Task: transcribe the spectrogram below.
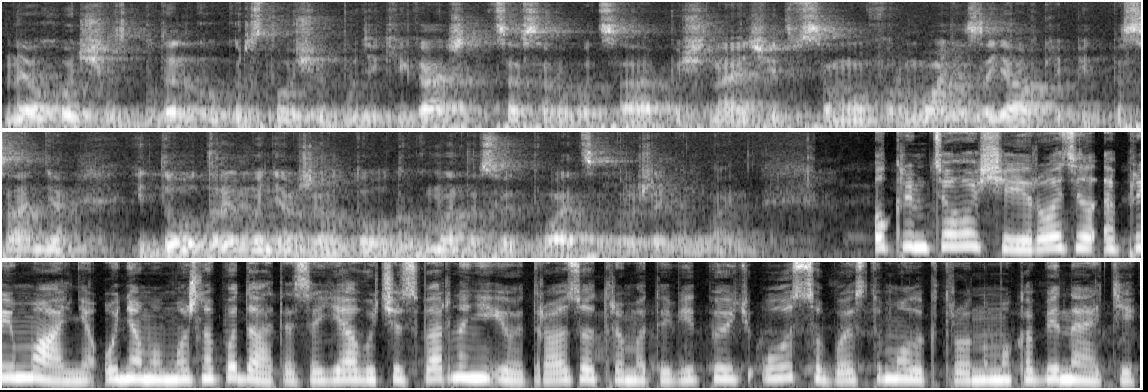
Не виходячи з будинку, використовуючи будь-який гаджет, це все робиться починаючи від самого формування заявки, підписання і до отримання вже готового документа, все відбувається в режимі онлайн. Окрім цього, ще й розділ е-приймальня. У ньому можна подати заяву чи звернення і одразу отримати відповідь у особистому електронному кабінеті.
